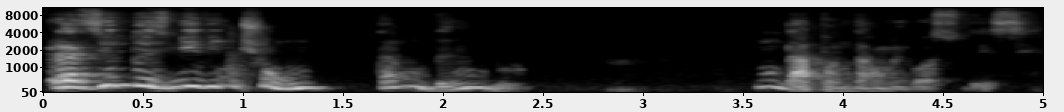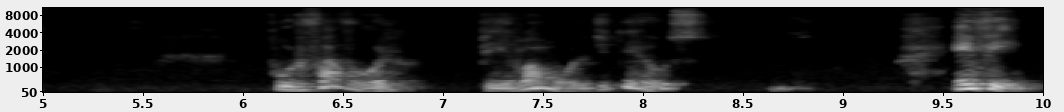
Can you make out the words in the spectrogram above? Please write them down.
Brasil 2021. Está andando. Não dá para andar um negócio desse. Por favor, pelo amor de Deus. Enfim,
